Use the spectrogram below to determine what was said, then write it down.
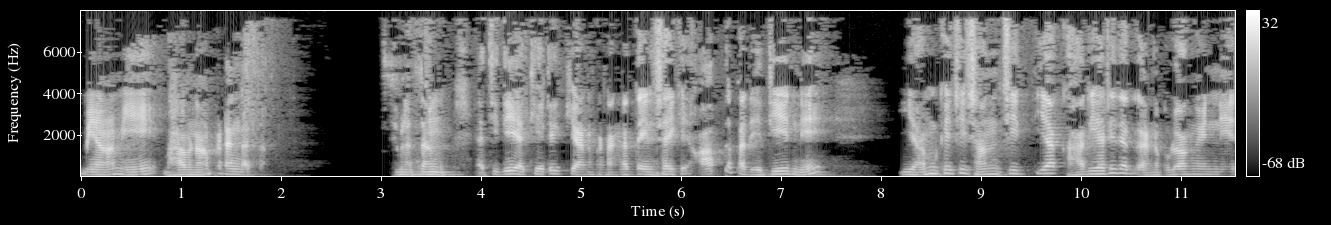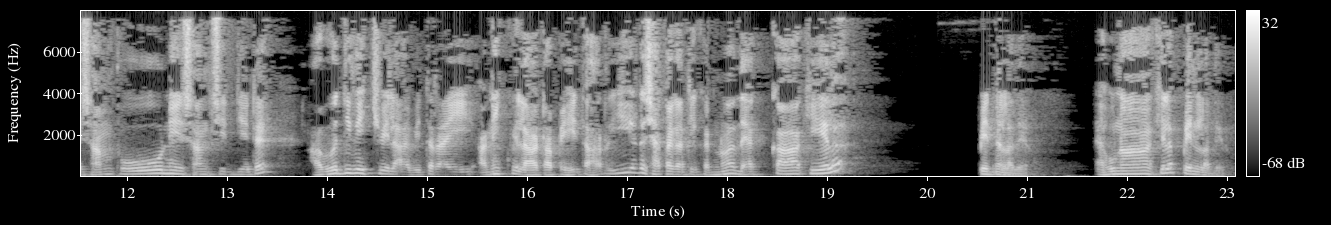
මෙයා මේ භාවනාව පටන් ගත්තා. එහෙම නැත්නම් ඇතිදී ඇතියට කියන්න පටන් ගත්ත ඒ නිසා ඒකේ ආප්තපදේ තියෙන්නේ යම් කිසි සංසිද්ධියක් හරියට දක් ගන්න පුළුවන් වෙන්නේ සම්පූර්ණ සංසිද්ධියට අවදි වෙච්ච වෙලාව විතරයි අනික් වෙලාවට අපේ හිත හරියට ෂටගති කරනවා දැක්කා කියලා පෙන්නලා දෙනවා. ඇහුණා කියලා පෙන්නලා දෙනවා.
